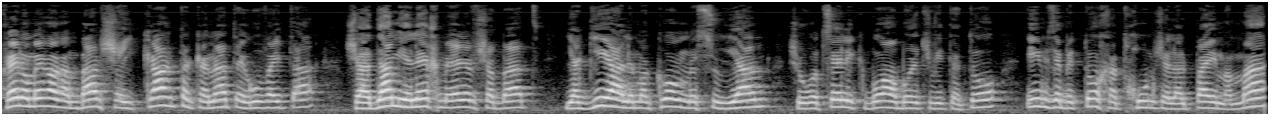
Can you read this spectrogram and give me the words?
ובכן אומר הרמב"ם שעיקר תקנת עירוב הייתה שאדם ילך מערב שבת, יגיע למקום מסוים שהוא רוצה לקבוע בו את שביתתו, אם זה בתוך התחום של אלפיים אמה,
